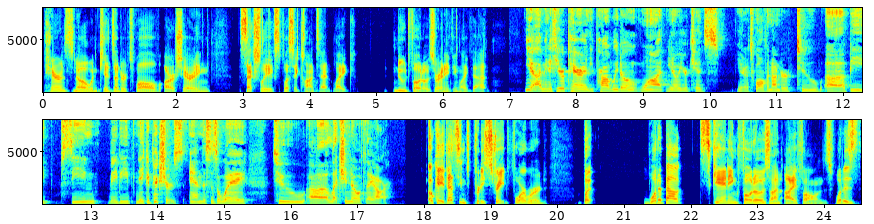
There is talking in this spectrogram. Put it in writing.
parents know when kids under 12 are sharing sexually explicit content like nude photos or anything like that. Yeah, I mean, if you're a parent, you probably don't want you know your kids, you know, 12 and under to uh, be seeing maybe naked pictures, and this is a way to uh, let you know if they are. Okay, that seems pretty straightforward, but what about scanning photos on iPhones? What does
